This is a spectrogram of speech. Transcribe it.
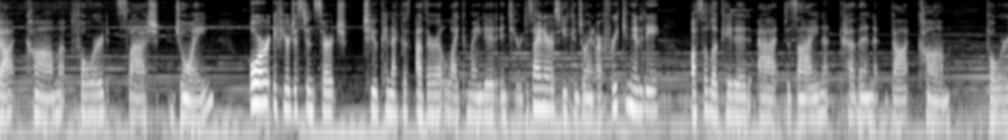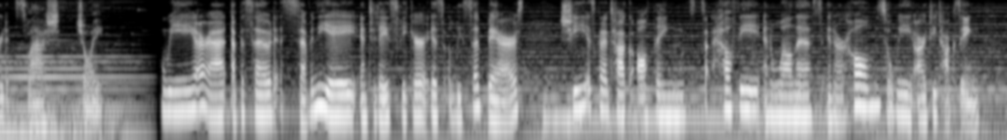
designcoven.com forward slash join. Or if you're just in search to connect with other like minded interior designers, you can join our free community, also located at designcoven.com forward slash join. We are at episode 78, and today's speaker is Lisa Beres. She is going to talk all things healthy and wellness in our homes. We are detoxing,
